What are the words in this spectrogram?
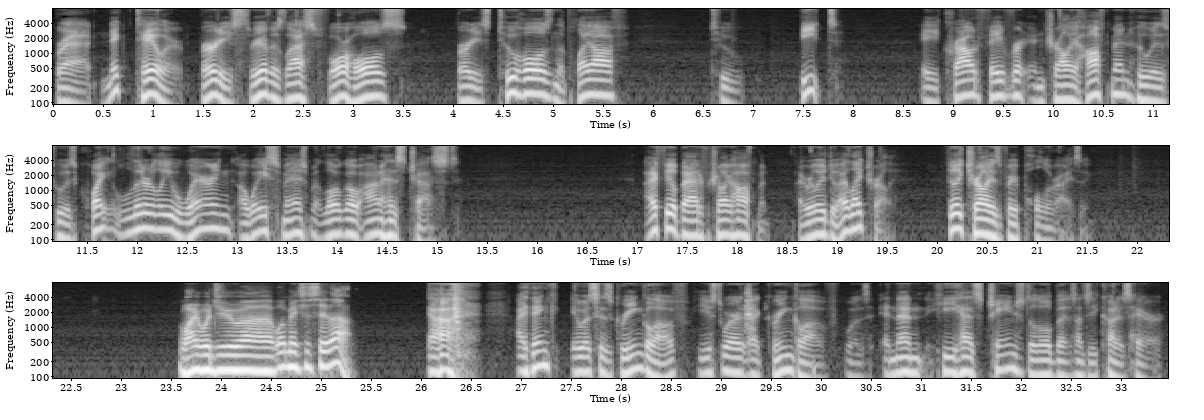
Brad, Nick Taylor birdies three of his last four holes birdies two holes in the playoff to beat a crowd favorite in Charley Hoffman, who is who is quite literally wearing a waste management logo on his chest. I feel bad for Charley Hoffman. I really do. I like Charley. I feel like Charley is very polarizing. Why would you? Uh, what makes you say that? Uh, I think it was his green glove. He used to wear that green glove was, and then he has changed a little bit since he cut his hair.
